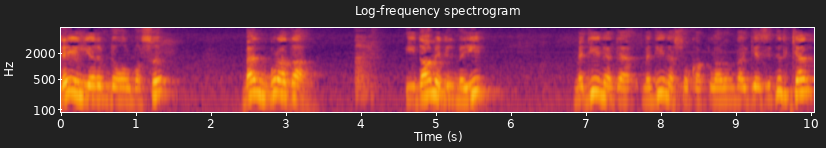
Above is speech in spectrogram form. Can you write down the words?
Değil yerimde olması ben burada idam edilmeyi Medine'de, Medine sokaklarında gezinirken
